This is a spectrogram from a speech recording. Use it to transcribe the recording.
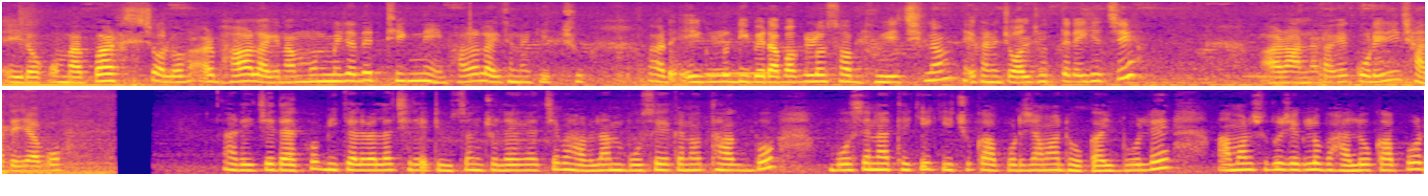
এইরকম ব্যাপার। চলো, আর ভালো লাগে না। মন মেজাদের ঠিক নেই। ভালো লাগছে না কিচ্ছু। আর এইগুলো ডিবে ডাবাগুলো সব ধুয়েছিলাম। এখানে জল ঝরতে রেখেছি। আর রান্নাটাকে করে নিই ছাদে যাব। আর এই যে দেখো, বিকালবেলা ছেলে টিউশন চলে গেছে, ভাবলাম বসে এখানেও থাকব? বসে না থেকে কিছু কাপড় জামা ঢোকাই বলে। আমার শুধু যেগুলো ভালো কাপড়,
